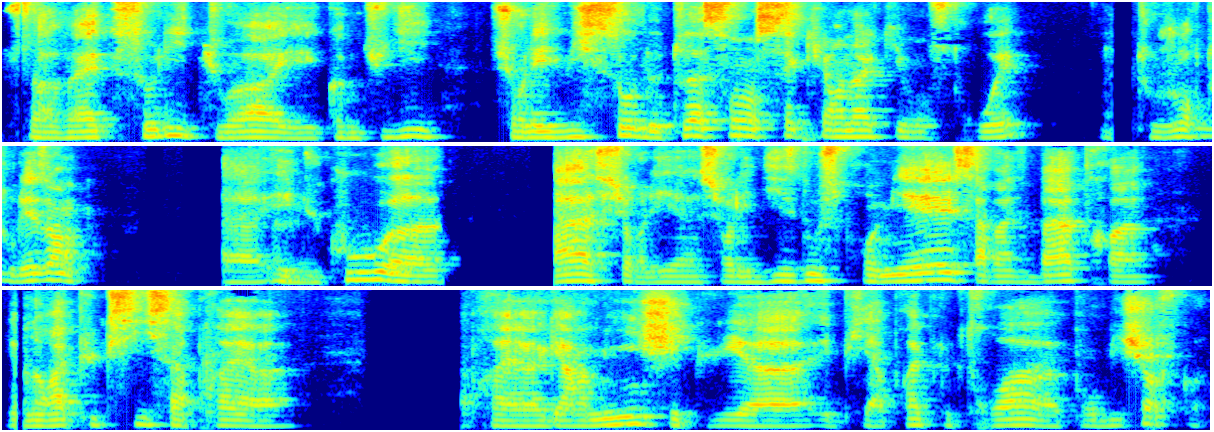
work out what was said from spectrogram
ça va être solide, tu vois. Et comme tu dis, sur les 8 sauts, de toute façon, on sait qu'il y en a qui vont se trouver, toujours tous les ans. Euh, et du coup, euh, là, sur les, sur les 10-12 premiers, ça va se battre. euh, il n'y en aura plus que 6 après, euh, après euh, Garmisch, et puis, euh, et puis après, plus que 3 pour Bischoff, quoi.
